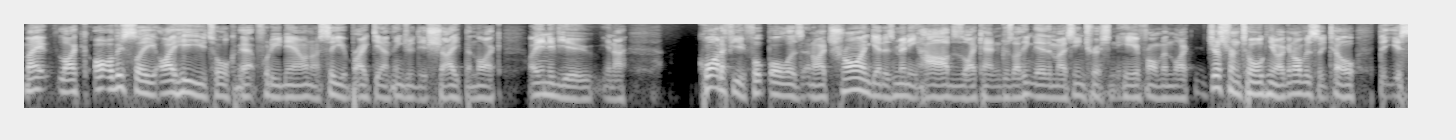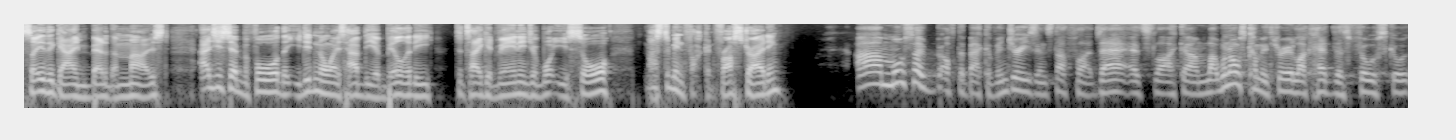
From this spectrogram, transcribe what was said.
Mate, like obviously I hear you talk about footy now and I see you break down things with your shape and like I interview, you know, quite a few footballers, and I try and get as many halves as I can because I think they're the most interesting to hear from. And like just from talking to you, I can obviously tell that you see the game better than most. As you said before, that you didn't always have the ability to take advantage of what you saw. Must have been fucking frustrating. Um, also off the back of injuries and stuff like that. It's like um, like when I was coming through, like had this full skill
